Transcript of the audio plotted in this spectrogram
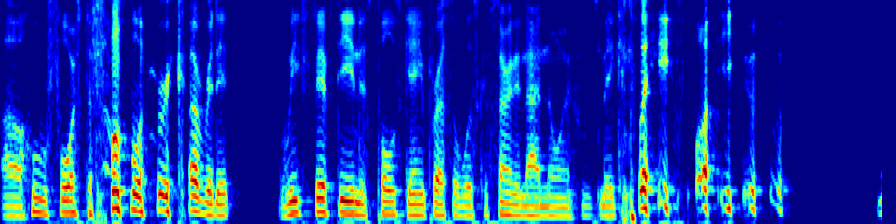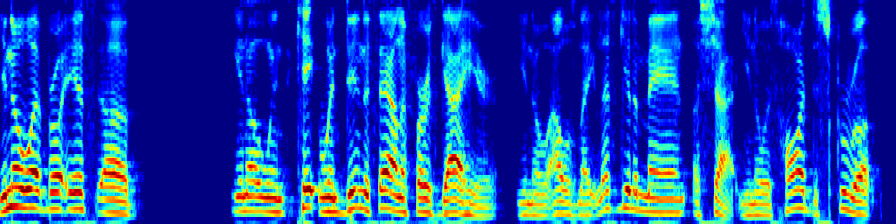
uh, who forced the fumble and recovered it Week 50 in his post game presser was concerned in not knowing who's making plays for you. you know what, bro? It's uh you know, when Kate, when Dennis Allen first got here, you know, I was like, let's get a man a shot. You know, it's hard to screw up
